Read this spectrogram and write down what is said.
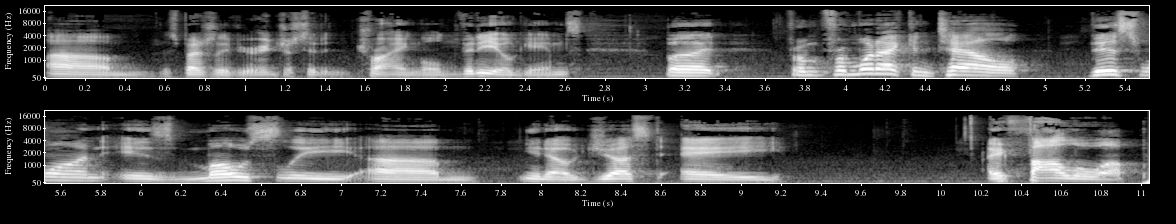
um, especially if you're interested in trying old video games. But from from what I can tell, this one is mostly um, you know just a a follow up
